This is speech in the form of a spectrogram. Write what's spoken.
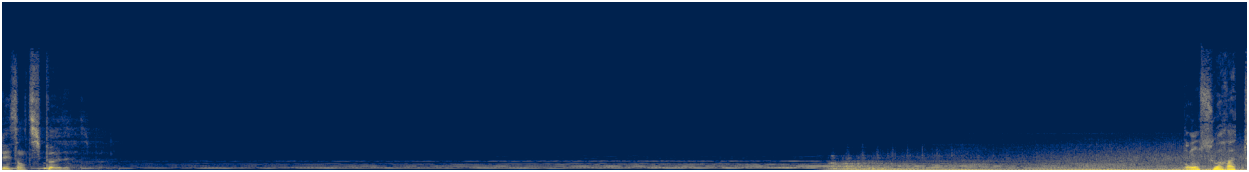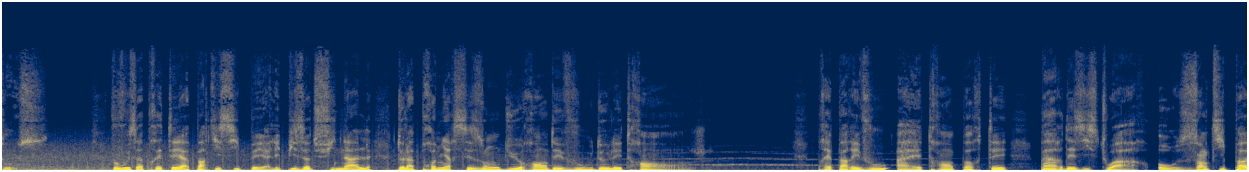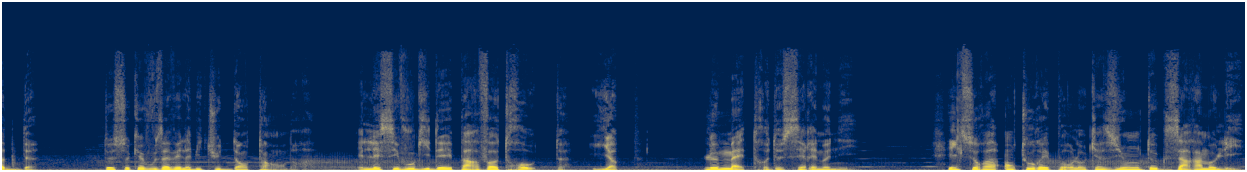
Les antipodes. Bonsoir à tous. Vous vous apprêtez à participer à l'épisode final de la première saison du Rendez-vous de l'étrange. Préparez-vous à être emporté par des histoires aux antipodes de ce que vous avez l'habitude d'entendre. Laissez-vous guider par votre hôte, Yop, le maître de cérémonie. Il sera entouré pour l'occasion de Xaramoli,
